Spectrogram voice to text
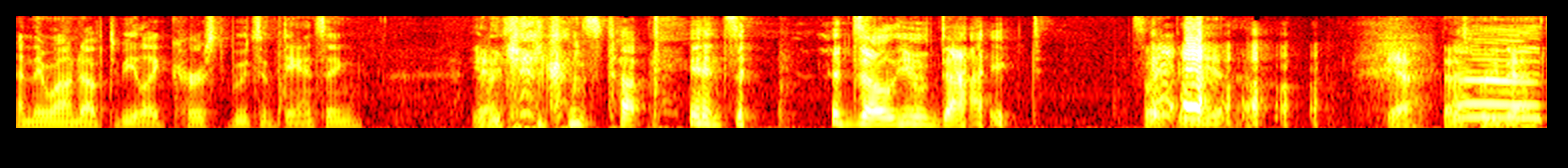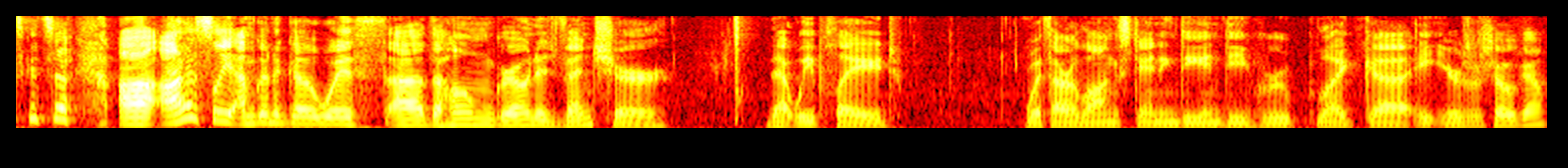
and they wound up to be like cursed boots of dancing. And he, he couldn't stop dancing until you died. It's like the uh, yeah, that was pretty Uh, bad. That's good stuff. Uh, honestly, I'm going to go with uh, the homegrown adventure that we played with our long-standing D and D group, like uh, eight years or so ago.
